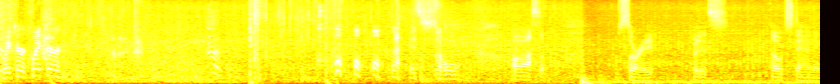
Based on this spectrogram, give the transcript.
Quicker, quicker! that is so awesome. I'm sorry, but it's outstanding.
